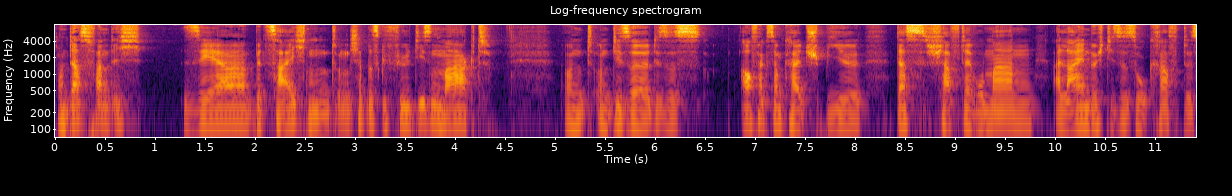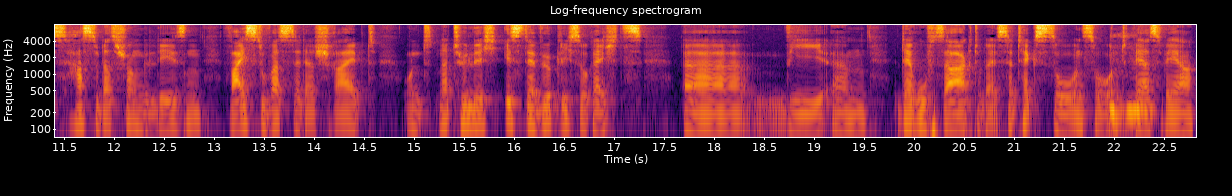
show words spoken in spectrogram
und das fand ich sehr bezeichnend und ich habe das Gefühl, diesen Markt und, und diese, dieses Aufmerksamkeitsspiel, das schafft der Roman allein durch diese So-Kraft des, hast du das schon gelesen, weißt du, was der da schreibt und natürlich ist der wirklich so rechts, äh, wie ähm, der Ruf sagt oder ist der Text so und so und mhm. wer ist wer.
